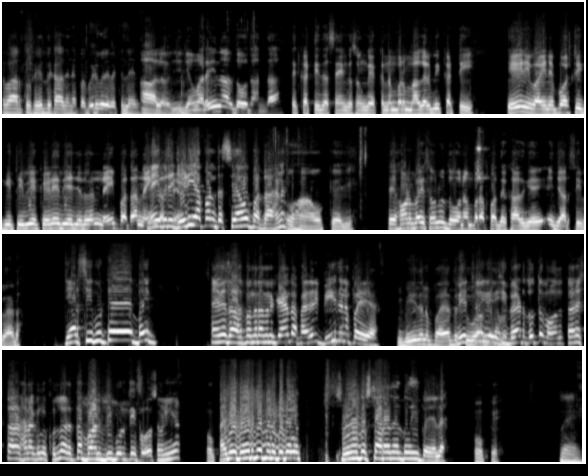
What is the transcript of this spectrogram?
ਵਾਰ ਤੋਂ ਫੇਰ ਦਿਖਾ ਦੇਣਾ ਆਪਾਂ ਵੀਡੀਓ ਦੇ ਵਿੱਚ ਲੈ। ਆ ਲਓ ਜੀ ਜਮਾ ਰਹੀ ਨਾਲ ਦੋ ਦੰਦ ਆ ਤੇ ਕੱਟੀ ਦਾ ਸਿੰਘ ਸੁੰਗ ਇੱਕ ਨੰਬਰ ਮਗਰ ਵੀ ਕੱਟੀ। ਇਹ ਨਹੀਂ ਬਾਈ ਨੇ ਪੁਸ਼ਟੀ ਕੀਤੀ ਵੀ ਇਹ ਕਿਹੜੇ ਦੀ ਹੈ ਜਦੋਂ ਨਹੀਂ ਪਤਾ ਨਹੀਂ ਨਹੀਂ ਵੀਰੇ। ਜਿਹੜੀ ਆਪਾਂ ਨੂੰ ਦੱਸਿਆ ਉਹ ਪਤਾ ਹੈ ਨਾ ਉਹ ਹਾਂ ਓਕੇ ਜੀ। ਤੇ ਹੁਣ ਬਾਈ ਤੁਹਾਨੂੰ ਦੋ ਨੰਬਰ ਆਪਾਂ ਦਿਖਾ ਦਈਏ ਇਹ ਜਰਸੀ ਬੈਡ। ਜਰਸੀ ਬੂਟੇ ਬਈ ਐਵੇਂ 10-15 ਦਿਨ ਕਹਿੰਦਾ ਫਾਇਦਾ ਨਹੀਂ 20 ਦਿਨ ਪਏ ਆ। 20 ਦਿਨ ਪਾਇਆ ਤੇ ਮੇਥੋਂ ਸੂਆ ਹੀ ਗਈ ਸੀ ਬੈਡ ਦੁੱਧ ਬਹੁਤ ਦਿੱਤਾ ਨੇ 17-18 ਕਿਲੋ ਖੁੱਲਾ ਦਿੱਤਾ ਬਣਦੀ ਬੁਣਦੀ ਬਹੁਤ ਸੋਹਣੀ ਆ। ਓਕੇ। ਅਜੇ ਬੈਡ ਦੇ ਮੈਨੂੰ ਕਿਤੇ 16 ਤੋਂ 17 ਦਿਨ ਤੋਂ ਹੀ ਪਏ ਲੈ। ਓਕੇ। ਨਹੀਂ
